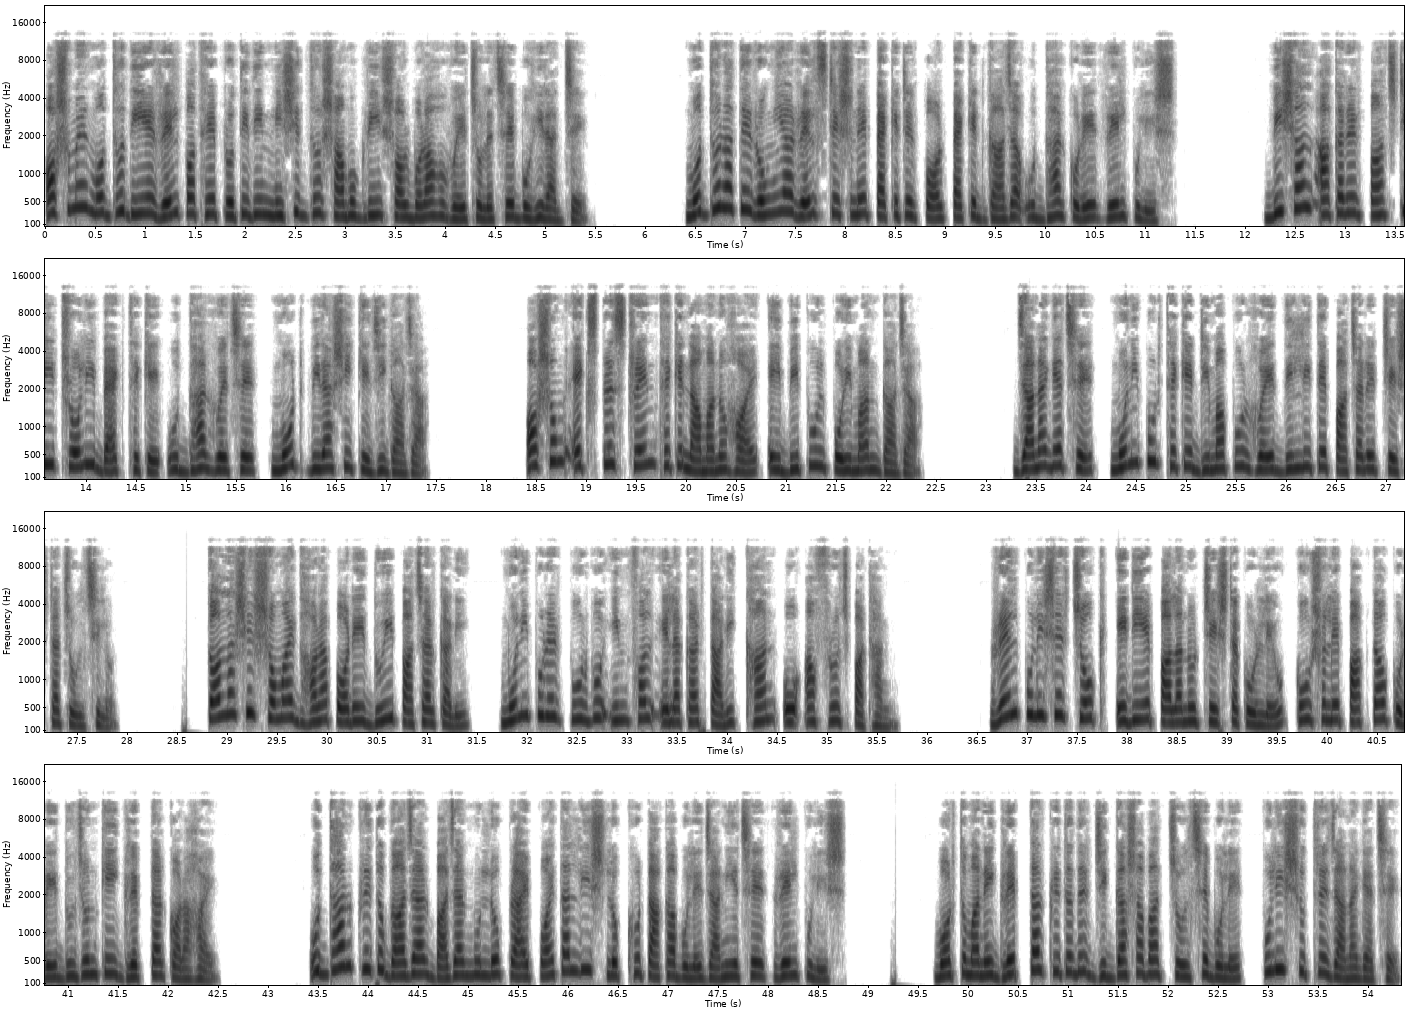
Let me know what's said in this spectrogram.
অসমের মধ্য দিয়ে রেলপথে প্রতিদিন নিষিদ্ধ সামগ্রী সরবরাহ হয়ে চলেছে বহিরাজ্যে। মধ্যরাতে রঙিয়া রেল স্টেশনে প্যাকেটের পর প্যাকেট গাঁজা উদ্ধার করে রেল পুলিশ। বিশাল আকারের পাঁচটি ট্রলি ব্যাগ থেকে উদ্ধার হয়েছে মোট বিরাশি কেজি গাঁজা। অসম এক্সপ্রেস ট্রেন থেকে নামানো হয় এই বিপুল পরিমাণ গাঁজা। জানা গেছে, মণিপুর থেকে ডিমাপুর হয়ে দিল্লিতে পাচারের চেষ্টা চলছিল। তল্লাশির সময় ধরা পড়ে দুই পাচারকারী, মণিপুরের পূর্ব ইম্ফল এলাকার তারিক খান ও আফরোজ পাঠান। রেল পুলিশের চোখ এড়িয়ে পালানোর চেষ্টা করলেও কৌশলে পাকটাও করে দুজনকেই গ্রেপ্তার করা হয়। উদ্ধারকৃত গাঁজার বাজার মূল্য প্রায় পঁয়তাল্লিশ লক্ষ টাকা বলে জানিয়েছে রেল পুলিশ। বর্তমানে গ্রেপ্তারকৃতদের জিজ্ঞাসাবাদ চলছে বলে পুলিশ সূত্রে জানা গেছে।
